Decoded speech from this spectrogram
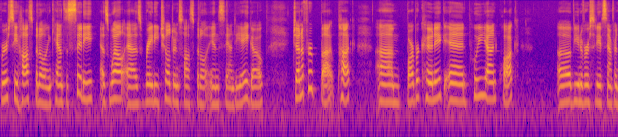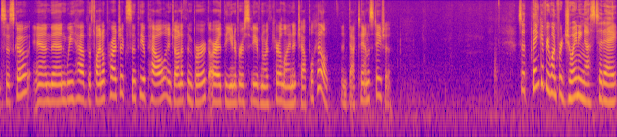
Mercy Hospital in Kansas City, as well as Rady Children's Hospital in San Diego, Jennifer Puck, um, Barbara Koenig, and Pui-Yan Kwok of University of San Francisco. And then we have the final project, Cynthia Powell and Jonathan Berg are at the University of North Carolina, Chapel Hill. And back to Anastasia. So thank everyone for joining us today.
